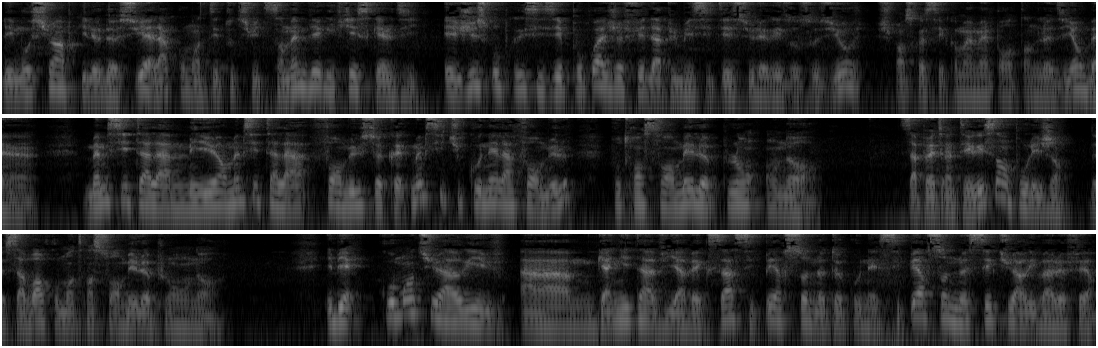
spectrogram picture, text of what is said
l'émotion a pris le dessus, elle a commenté tout de suite sans même vérifier ce qu'elle dit. Et juste pour préciser pourquoi je fais de la publicité sur les réseaux sociaux, je pense que c'est quand même important de le dire, ben même si tu as la meilleure, même si tu as la formule secrète, même si tu connais la formule pour transformer le plomb en or, ça peut être intéressant pour les gens de savoir comment transformer le plomb en or. Eh bien, comment tu arrives à gagner ta vie avec ça si personne ne te connaît, si personne ne sait que tu arrives à le faire?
